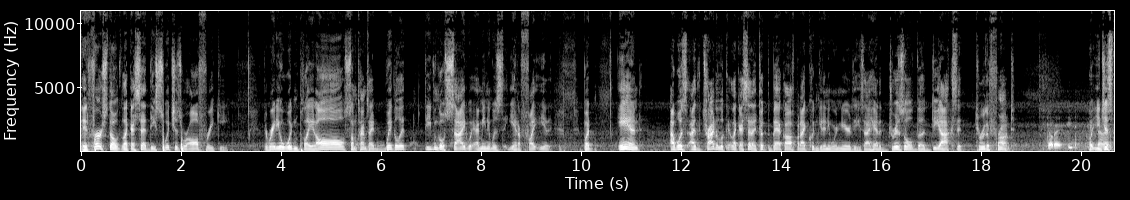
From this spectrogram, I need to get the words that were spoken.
At first, though, like I said, these switches were all freaky. The radio wouldn't play at all. Sometimes I'd wiggle it, even go sideways. I mean, it was you had to fight. You, but and I was I tried to look at like I said, I took the back off, but I couldn't get anywhere near these. I had to drizzle the deoxit through the front. Got it. But you just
